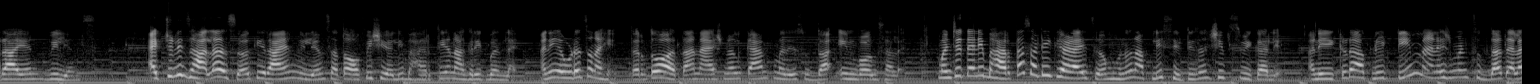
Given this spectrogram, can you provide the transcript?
रायन विलियम्स. ॲक्च्युली झालं असं की रायन विलियम्स आता ऑफिशियली भारतीय नागरिक बनलाय. आणि एवढंच नाही तर तो आता नॅशनल कॅम्पमध्ये सुद्धा इन्व्हॉल्व झालाय. म्हणजे त्यांनी भारतासाठी खेळायचं म्हणून आपली सिटिझनशिप स्वीकारली. आणि इकडं आपली टीम मॅनेजमेंट सुद्धा त्याला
